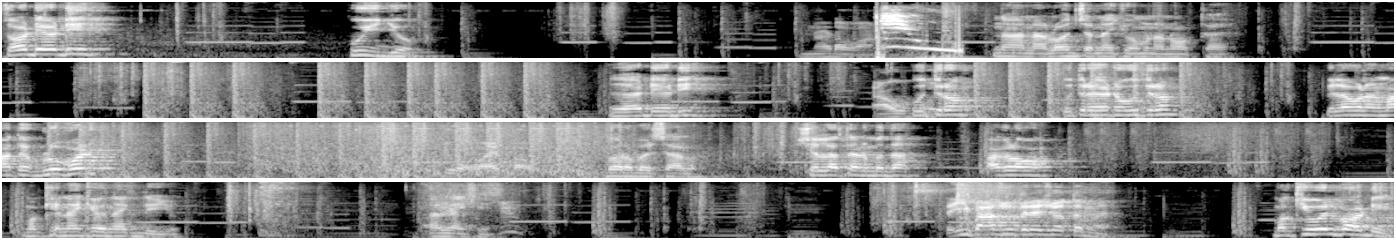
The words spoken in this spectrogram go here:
ચોડી અડી હુઈ ગયો. ના ના લોન્ચર નાખ્યો હમણાં નોક થાય. અડી અડી. ઉતરો ઉતરો હેઠો ઉતરો. પેલા વાળા માથે બ્લુ ફળ બરાબર ચાલો. છેલ્લા ત્રણ બધા. આગળ આવો. મક્કી નાખ્યો નાખી દેજો હાલ નાખી તો ઈ બાજુ ઉતરેજો તમે મકી ઓઇલ પાવડી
